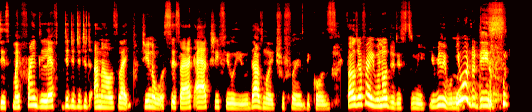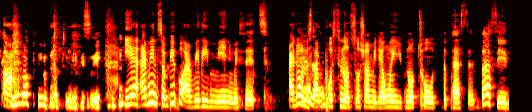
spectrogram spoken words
this?" My friend left, did it, did it, and I was like, "Do you know what, sis? I I actually feel you. That's not a true friend because if I was your friend, you would not do this to me. You really would not. You won't do this. you Ah. would not, you would not do me this way." Yeah, I mean, some people are really mean with it. I don't understand posting on social media when you've not told the person. That's it.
